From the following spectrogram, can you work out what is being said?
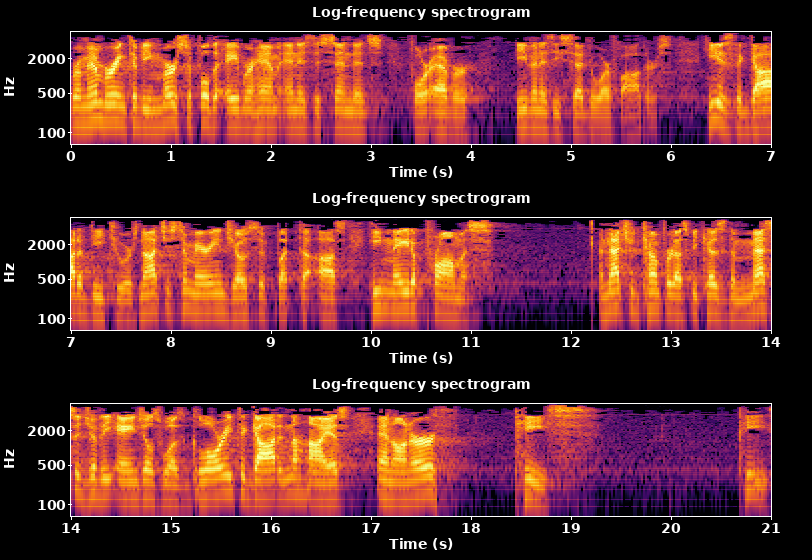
remembering to be merciful to Abraham and his descendants forever, even as he said to our fathers. He is the God of detours, not just to Mary and Joseph, but to us. He made a promise. And that should comfort us because the message of the angels was glory to God in the highest, and on earth, peace. Peace.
